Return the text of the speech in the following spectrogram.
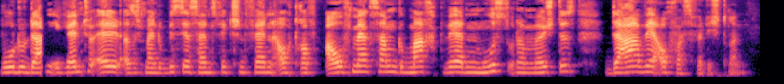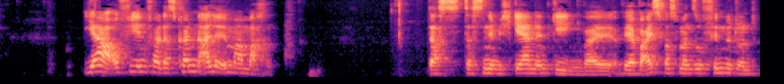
wo du dann eventuell, also ich meine, du bist ja Science-Fiction-Fan, auch darauf aufmerksam gemacht werden musst oder möchtest, da wäre auch was für dich drin. Ja, auf jeden Fall. Das können alle immer machen. Das, das nehme ich gerne entgegen, weil wer weiß, was man so findet. Und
